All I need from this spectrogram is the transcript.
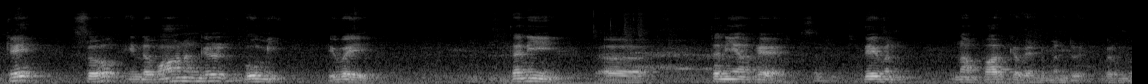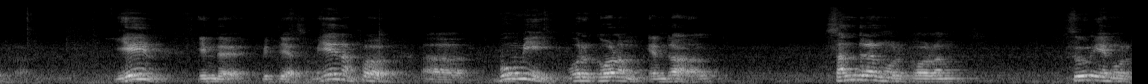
ஓகே ஸோ இந்த வானங்கள் பூமி இவை தனி தனியாக தேவன் நாம் பார்க்க வேண்டும் என்று விரும்புகிறார். ஏன்? இந்த வித்தியாசம். ஏன் அப்போ பூமி ஒரு கோளம் என்றால் சந்திரன் ஒரு கோளம் சூரியன் ஒரு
